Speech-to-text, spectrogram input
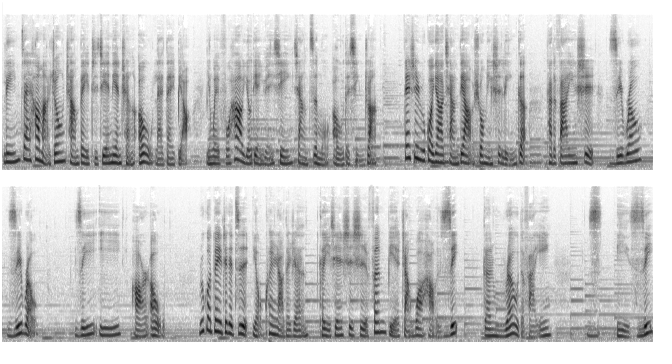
零在号码中常被直接念成 O 来代表，因为符号有点圆形，像字母 O 的形状。但是如果要强调说明是零个，它的发音是 zero zero，z e r o。如果对这个字有困扰的人，可以先试试分别掌握好 z 跟 ro 的发音。z e z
